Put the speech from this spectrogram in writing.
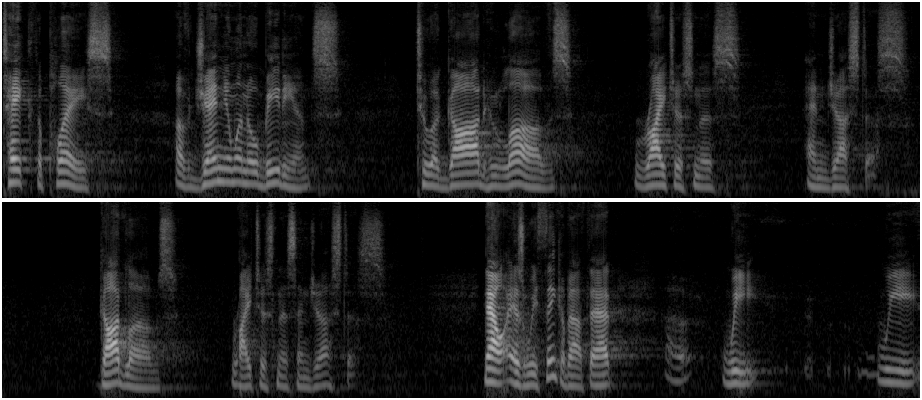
take the place of genuine obedience to a God who loves righteousness and justice. God loves righteousness and justice. Now, as we think about that, uh, we, we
